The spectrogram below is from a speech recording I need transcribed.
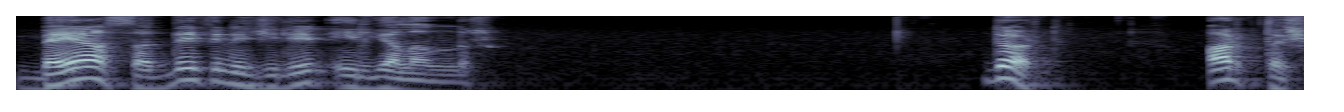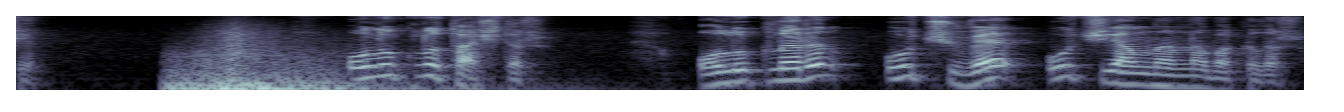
beyazsa defineciliğin ilgi alanıdır. 4. Ark taşı Oluklu taştır. Olukların uç ve uç yanlarına bakılır.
